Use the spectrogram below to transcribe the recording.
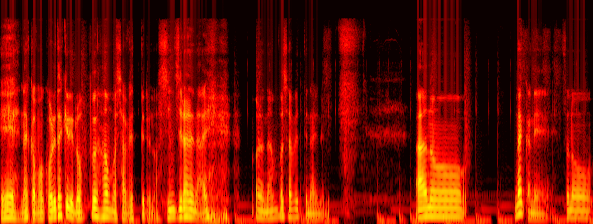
えー、なんかもうこれだけで6分半も喋ってるの？信じられない？まだ何も喋ってないのに。あのー、なんかね、その、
